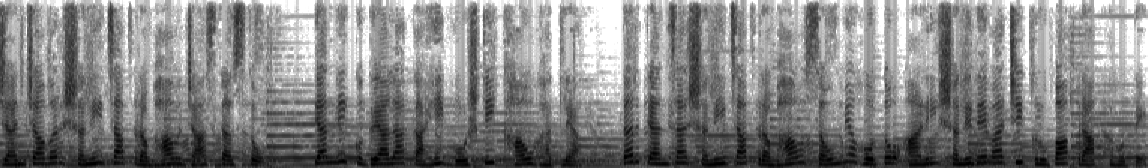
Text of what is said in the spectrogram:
ज्यांच्यावर शनीचा प्रभाव जास्त असतो त्यांनी कुत्र्याला काही गोष्टी खाऊ घातल्या तर त्यांचा शनीचा प्रभाव सौम्य होतो आणि शनिदेवाची कृपा प्राप्त होते.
